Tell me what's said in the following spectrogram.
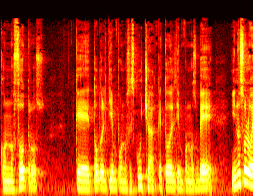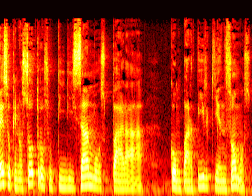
con nosotros que todo el tiempo nos escucha, que todo el tiempo nos ve. Y no solo eso, que nosotros utilizamos para compartir quién somos.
